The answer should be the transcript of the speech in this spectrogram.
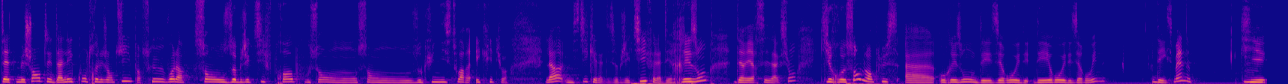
d'être méchante et d'aller contre les gentils parce que voilà, sans objectif propre ou sans, sans aucune histoire écrite, tu vois. Là, Mystique, elle a des objectifs, elle a des raisons derrière ses actions qui ressemblent en plus à- aux raisons des héros et des, des héros et des héroïnes des X-Men, qui Mm. est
